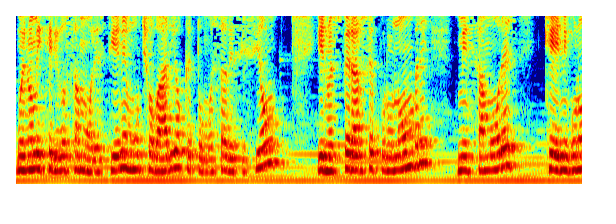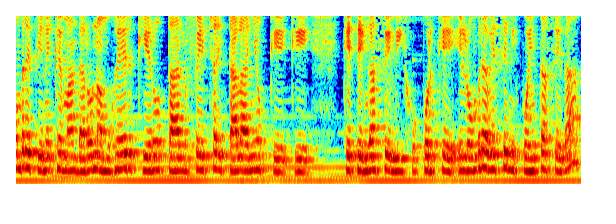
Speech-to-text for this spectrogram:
Bueno, mis queridos amores, tiene mucho vario que tomó esa decisión y no esperarse por un hombre. Mis amores, que ningún hombre tiene que mandar a una mujer, quiero tal fecha y tal año que, que, que tengas el hijo, porque el hombre a veces ni cuenta se da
